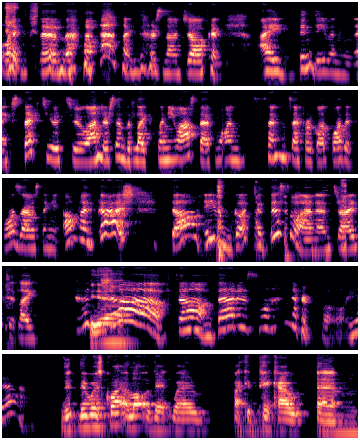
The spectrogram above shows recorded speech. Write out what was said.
like then like there's no joke. And I didn't even expect you to understand. But like when you asked that one sentence, I forgot what it was. I was thinking, oh my gosh, Tom even got to this one and tried to like. Good Yeah. job, Tom. That is wonderful. Yeah. Th- There was quite a lot of it where I could pick out. Um,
